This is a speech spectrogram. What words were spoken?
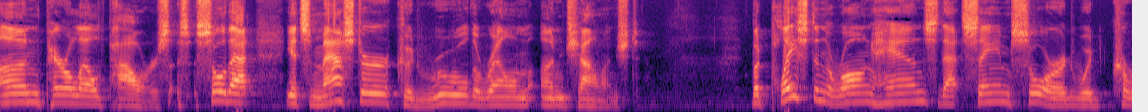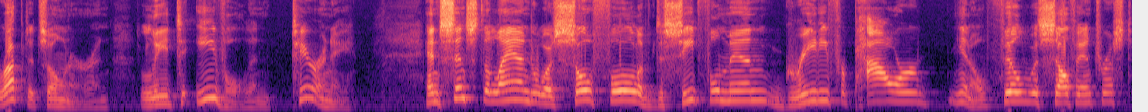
unparalleled powers so that its master could rule the realm unchallenged. But placed in the wrong hands, that same sword would corrupt its owner and lead to evil and tyranny. And since the land was so full of deceitful men, greedy for power, you know, filled with self interest,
